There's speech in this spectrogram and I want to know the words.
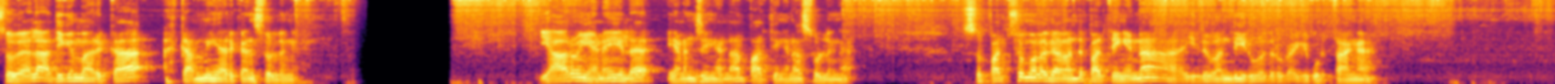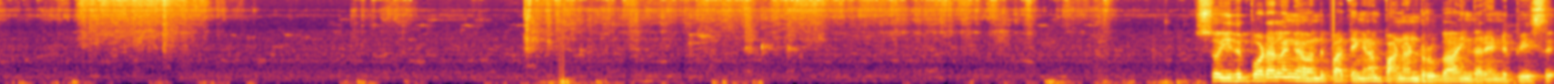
ஸோ வேலை அதிகமாக இருக்கா? கம்மியாக இருக்கான்னு சொல்லுங்கள் யாரும் இணையில இணைஞ்சிங்கன்னா பார்த்தீங்கன்னா சொல்லுங்கள் ஸோ பச்சை மிளகா வந்து பார்த்தீங்கன்னா இது வந்து இருபது ரூபாய்க்கு கொடுத்தாங்க. ஸோ இது புடலங்க வந்து பார்த்தீங்கன்னா பன்னெண்டு ரூபாய் இந்த ரெண்டு பீஸு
